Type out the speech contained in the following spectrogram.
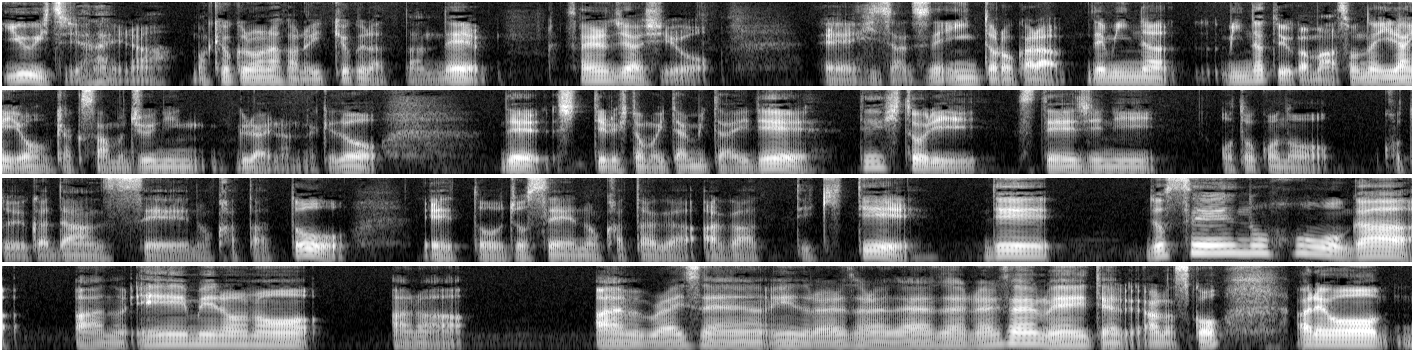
唯一じゃないな、まあ、曲の中の一曲だったんでサイレントジャーシーを、えー、弾いたんですね。イントロから。でみんなみんなというかまあそんないないよ。お客さんも10人ぐらいなんだけどで知ってる人もいたみたいでで一人ステージに男の子というか男性の方と,、えーと、女性の方が上がってきてで女性の方があの A メロのあの I'm Bryson, in the Bryson, ってあのそこ？あれをちょっ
